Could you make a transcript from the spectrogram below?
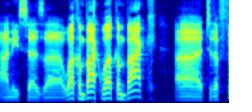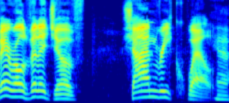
and he says, uh, "Welcome back, welcome back uh, to the fair old village of Shanreekwell." Yeah.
